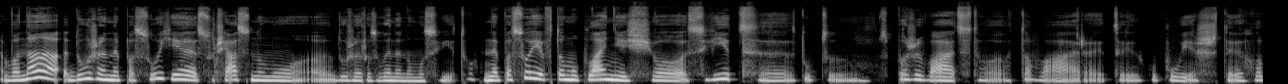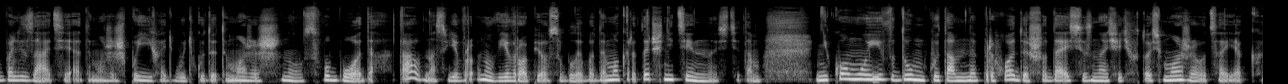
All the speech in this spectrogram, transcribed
вона дуже не пасує сучасному, е, дуже розвиненому світу. Не пасує в тому плані, що світ е, тут е, споживацтво, товари, ти купуєш, ти глобалізація, ти можеш поїхати будь-куди, ти можеш ну, свобода. Та в нас в Євро, ну, в Європі особливо демократичні цінності. Там нікому і в думку там не приходить, що десь, значить, хтось може, оце як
